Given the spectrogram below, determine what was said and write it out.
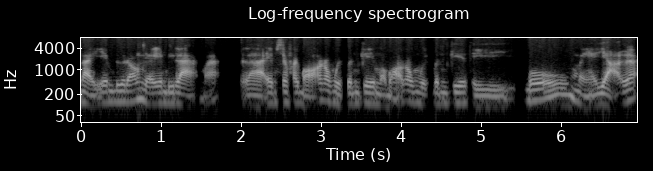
này em đưa đón vợ em đi làm á là em sẽ phải bỏ công việc bên kia. Mà bỏ công việc bên kia thì bố mẹ vợ á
